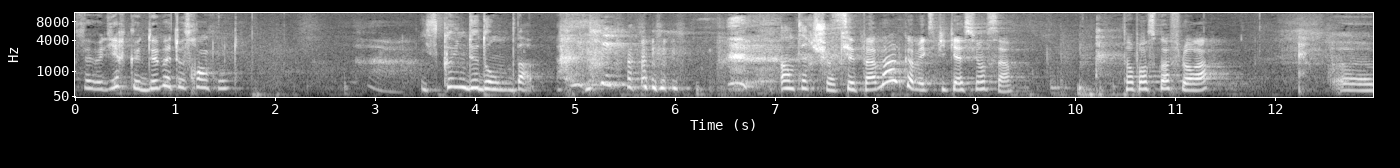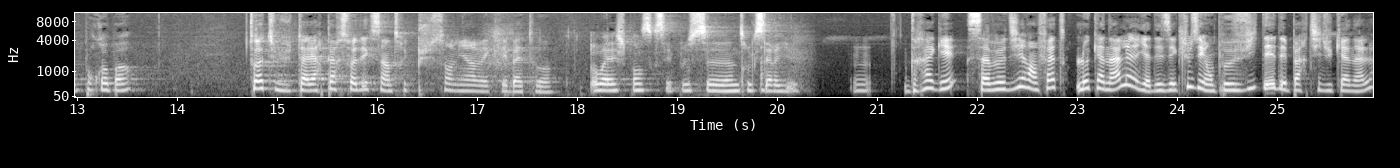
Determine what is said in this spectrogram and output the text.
Ça veut dire que deux bateaux se rencontrent. Ils se cognent dedans, bah. Interchoc. C'est pas mal comme explication ça. T'en penses quoi, Flora euh, Pourquoi pas Toi, tu as l'air persuadé que c'est un truc plus en lien avec les bateaux. Ouais, je pense que c'est plus euh, un truc sérieux. Mm. Draguer, ça veut dire en fait le canal, il y a des écluses et on peut vider des parties du canal.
